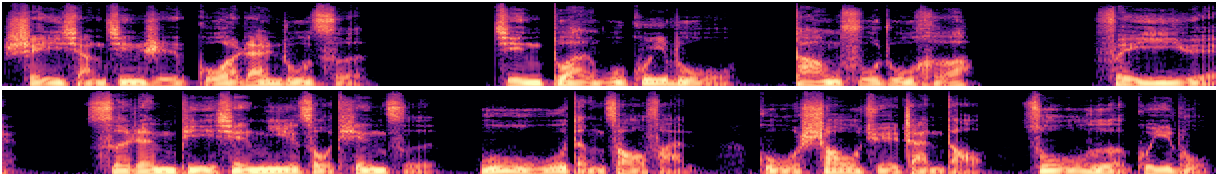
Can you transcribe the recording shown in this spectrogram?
谁想今日果然如此？今断无归路，当复如何？非一月，此人必先捏奏天子，吾吾等造反，故烧绝栈道，阻遏归路。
